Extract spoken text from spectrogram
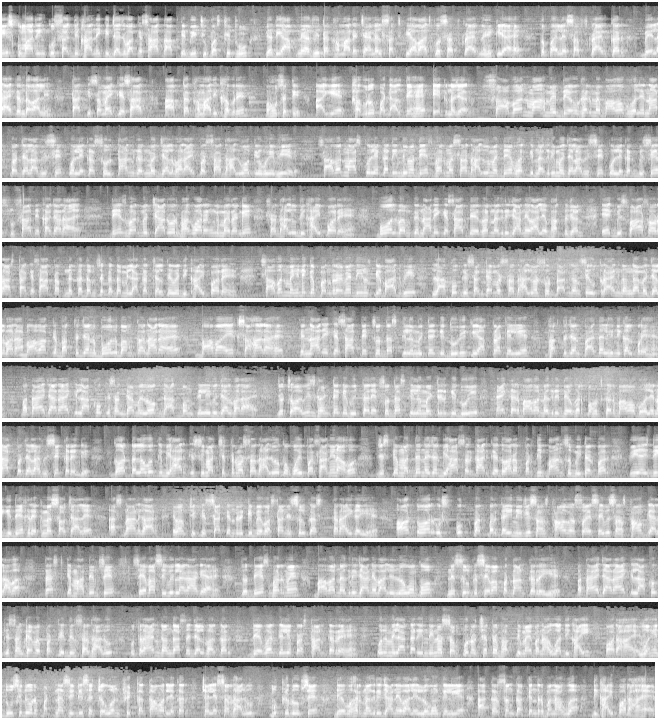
मनीष कुमार रिंकू सच दिखाने की जज्बा के साथ आपके बीच उपस्थित हूँ। यदि आपने अभी तक हमारे चैनल सच की आवाज़ को सब्सक्राइब नहीं किया है तो पहले सब्सक्राइब कर बेल आइकन दबा लें, ताकि समय के साथ आप तक हमारी खबरें पहुँच सके। आइए खबरों पर डालते हैं एक नज़र। सावन माह में देवघर में बाबा भोलेनाथ पर जलाभिषेक को लेकर सुल्तानगंज में जल भराई पर श्रद्धालुओं की उमड़ी भीड़। सावन मास को लेकर इन दिनों देश भर में श्रद्धालुओं में देवघर की नगरी में जलाभिषेक को लेकर विशेष उत्साह देखा जा रहा है। देश भर में चारों ओर भगवा रंग में रंगे श्रद्धालु दिखाई पड़ रहे हैं। बोल बम के नारे के साथ देवघर नगरी जाने वाले भक्तजन एक विश्वास और आस्था के साथ अपने कदम से कदम मिलाकर चलते हुए दिखाई पड़ रहे हैं। सावन महीने के पंद्रहवें दिन के बाद भी लाखों की संख्या में श्रद्धालुओं सुल्तानगंज से उत्तरायण गंगा में जल भरा। बाबा के भक्तजन बोल बम का नारा है। बाबा एक सहारा है के नारे के साथ 110 किलोमीटर की दूरी की यात्रा के लिए भक्तजन पैदल ही निकल पड़े हैं। बताया जा रहा है कि लाखों की संख्या में लोग डाक बम के लिए भी जल भरा है, जो 24 घंटे के भीतर 110 किलोमीटर की दूरी तय कर बाबा नगरी देवघर पहुंचकर बाबा भोलेनाथ पर जलाभिषेक करेंगे। गौरतलब हो कि बिहार के सीमा क्षेत्र में श्रद्धालुओं को कोई परेशानी न हो, जिसके मद्देनजर बिहार सरकार के द्वारा प्रति 500 मीटर पर पीएचडी की देखरेख में शौचालय स्नानगार एवं चिकित्सा केंद्र की व्यवस्था निःशुल्क कराई गई है। और तो और उस उक्त पद पर कई निजी संस्थाओं एवं स्वयंसेवी संस्थाओं के अलावा ट्रस्ट के माध्यम से सेवा शिविर लगाया गया है, जो देश भर में बाबा नगरी जाने वाले लोगों को निःशुल्क सेवा प्रदान कर रही है। बताया जा रहा है कि लाखों की संख्या में प्रतिदिन श्रद्धालु उत्तरायण गंगा से जल भरकर देवघर के लिए प्रस्थान कर रहे हैं। कुल मिलाकर इन दिनों संपूर्ण क्षेत्र भक्तिमय बना हुआ दिखाई पड़ रहा है। वहीं दूसरी ओर पटना सिटी से चौवन फीट का कांवर लेकर चले श्रद्धालु, मुख्य रूप से देवघर नगरी जाने वाले लोगों के लिए आकर्षण का केंद्र बना हुआ दिखाई पड़ रहा है।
